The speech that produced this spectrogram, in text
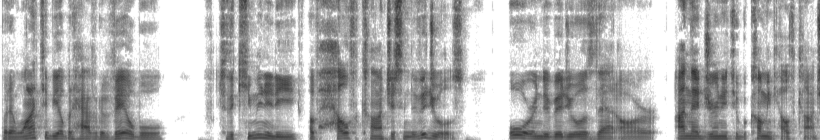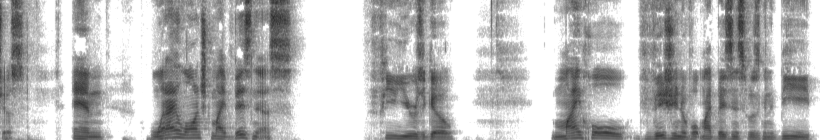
but I wanted to be able to have it available to the community of health conscious individuals or individuals that are on that journey to becoming health conscious. And when I launched my business a few years ago, my whole vision of what my business was going to be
